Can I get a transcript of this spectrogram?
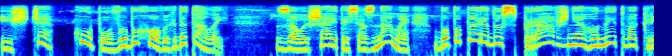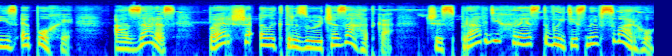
і ще купу вибухових деталей. Залишайтеся з нами, бо попереду справжня гонитва крізь епохи. А зараз перша електризуюча загадка. Чи справді хрест витіснив сваргу?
